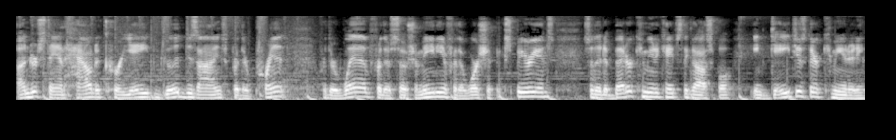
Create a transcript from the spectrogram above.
understand how to create good designs for their print, for their web, for their social media, for their worship experience, so that it better communicates the gospel, engages their community,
